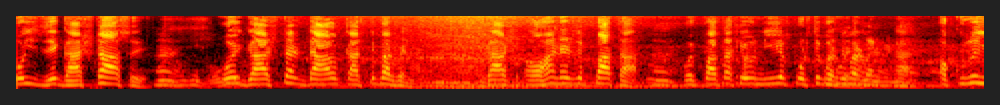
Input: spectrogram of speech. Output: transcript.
ওই যে গাছটা আছে ওই গাছটার ডাল কাটতে পারবে না। গাছ ওখানের যে পাতা ওই পাতা কেউ নিয়ে পড়তে পারবে না। অকুরেই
